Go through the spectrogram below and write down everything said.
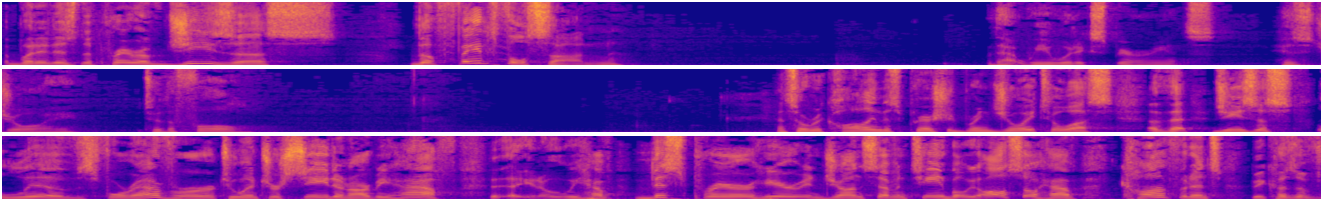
but it is the prayer of Jesus, the faithful Son, that we would experience his joy to the full. And so recalling this prayer should bring joy to us that Jesus lives forever to intercede in our behalf. Uh, you know, we have this prayer here in John 17, but we also have confidence because of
